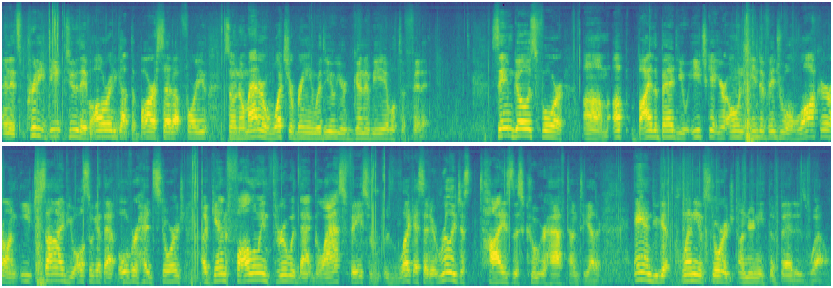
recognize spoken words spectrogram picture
and it's pretty deep too. They've already got the bar set up for you. So no matter what you're bringing with you you're gonna be able to fit it. Same goes for um, up by the bed. You each get your own individual locker on each side. You also get that overhead storage. Again following through with that glass face like I said it really just ties this Cougar half ton together. And you get plenty of storage underneath the bed as well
